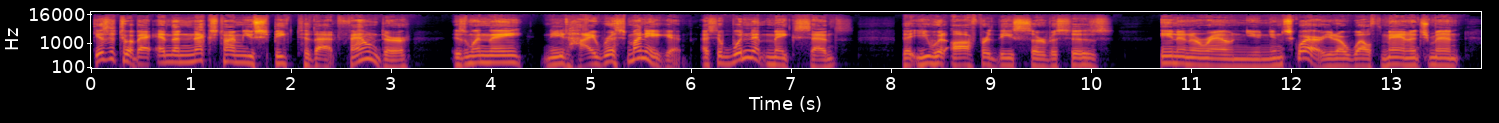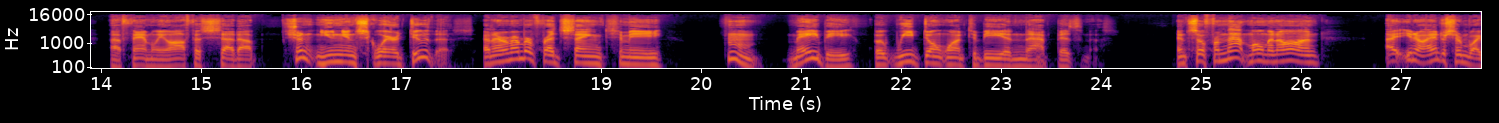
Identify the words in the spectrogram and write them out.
gives it to a bank, and the next time you speak to that founder is when they need high risk money again. I said, wouldn't it make sense that you would offer these services in and around Union Square? You know, wealth management, a family office setup. Shouldn't Union Square do this? And I remember Fred saying to me, hmm, maybe, but we don't want to be in that business. And so from that moment on, I, you know, I understand why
